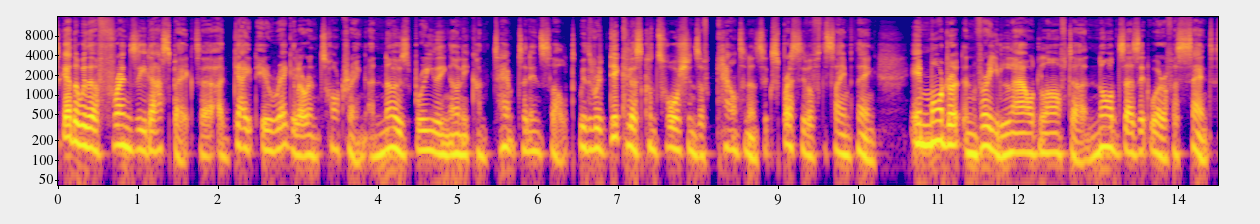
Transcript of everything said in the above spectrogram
together with a frenzied aspect, a, a gait irregular and tottering, a nose breathing only contempt and insult, with ridiculous contortions of countenance expressive of the same thing, immoderate and very loud laughter, nods as it were of assent,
